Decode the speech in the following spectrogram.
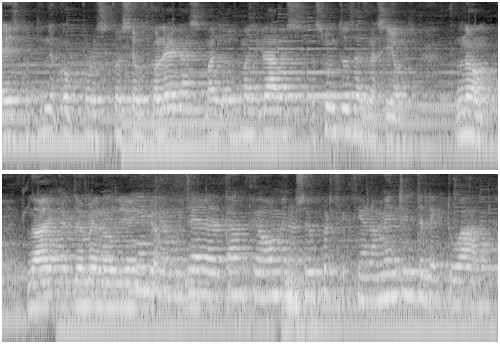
e discutindo co, cos seus colegas máis, os máis graves asuntos das nacións. Non, non hai que temer o día en que... a muller alcance o home no seu perfeccionamento intelectual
